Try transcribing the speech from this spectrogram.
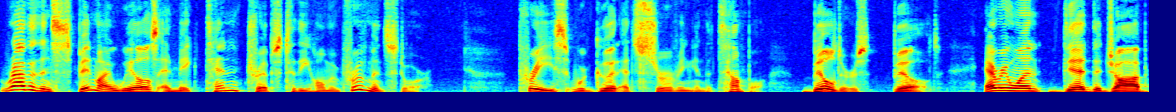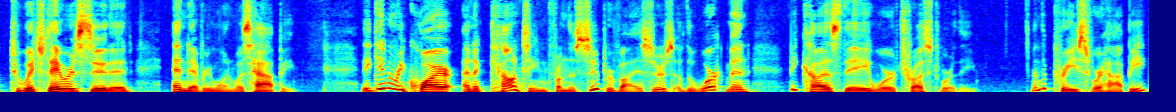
rather than spin my wheels and make 10 trips to the home improvement store. Priests were good at serving in the temple, builders built. Everyone did the job to which they were suited, and everyone was happy. They didn't require an accounting from the supervisors of the workmen because they were trustworthy. And the priests were happy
